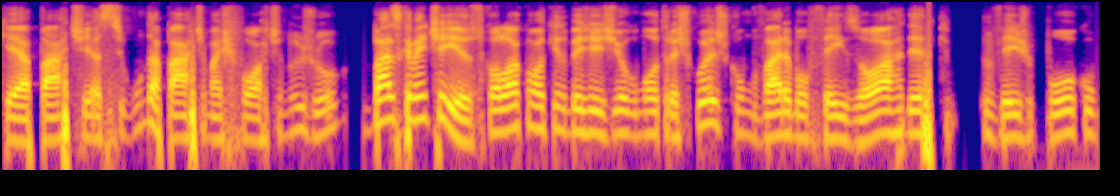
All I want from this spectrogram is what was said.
que é a parte, a segunda parte mais forte no jogo. Basicamente é isso. Colocam aqui no BGG algumas outras coisas, como variable phase order, que vejo pouco.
